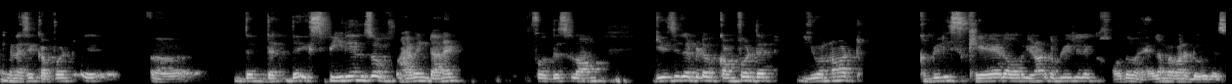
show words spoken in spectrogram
when I say comfort, uh, the the experience of having done it for this long gives you a bit of comfort that you are not completely scared or you're not completely like how the hell am I going to do this.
